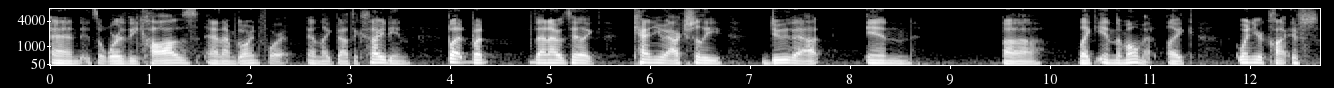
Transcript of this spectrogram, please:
and it's a worthy cause and I'm going for it and like that's exciting. But but then I would say like can you actually do that in uh like in the moment? Like when you're cli- if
